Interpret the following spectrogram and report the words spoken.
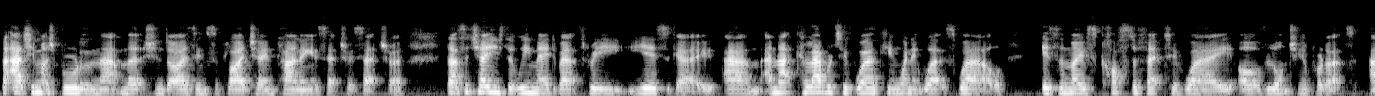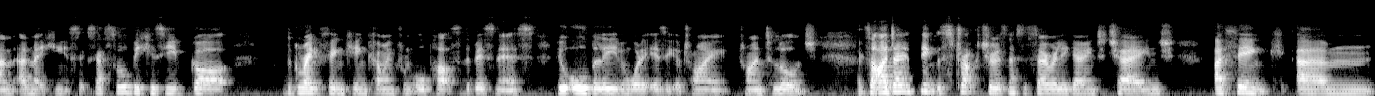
but actually much broader than that merchandising, supply chain planning, etc., etc. That's a change that we made about three years ago. Um, and that collaborative working, when it works well, is the most cost effective way of launching a product and, and making it successful because you've got the great thinking coming from all parts of the business who all believe in what it is that you're trying trying to launch. Okay. So I don't think the structure is necessarily going to change. I think um,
